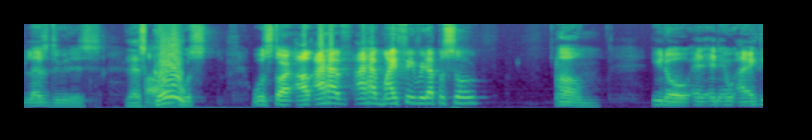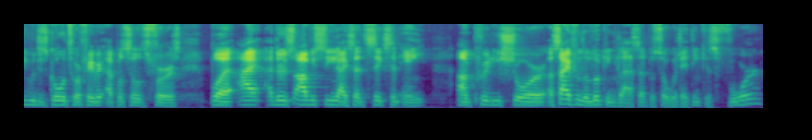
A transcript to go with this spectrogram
Let's do this. Let's Uh, go. We'll, we'll start. I, I have I have my favorite episode. Um, you know, and, and, and I think we just go into our favorite episodes first. But I there's obviously I said six and eight. I'm pretty sure aside from the Looking Glass episode, which I think is four.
